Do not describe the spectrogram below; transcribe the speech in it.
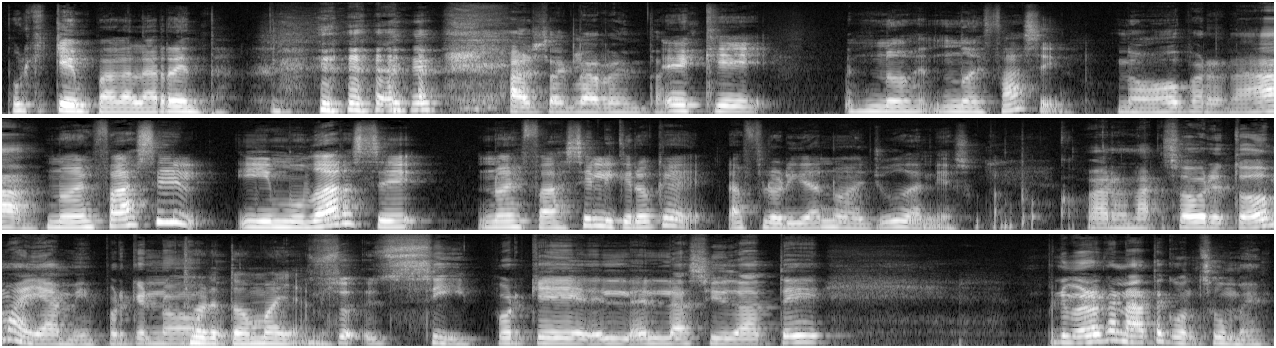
Porque ¿quién paga la renta? Hashtag la renta. Es que no, no es fácil. No, para nada. No es fácil y mudarse no es fácil y creo que la Florida no ayuda en eso tampoco. Para nada. Sobre todo Miami, porque no... Sobre todo Miami. So- sí, porque la ciudad te... Primero que nada te consume,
